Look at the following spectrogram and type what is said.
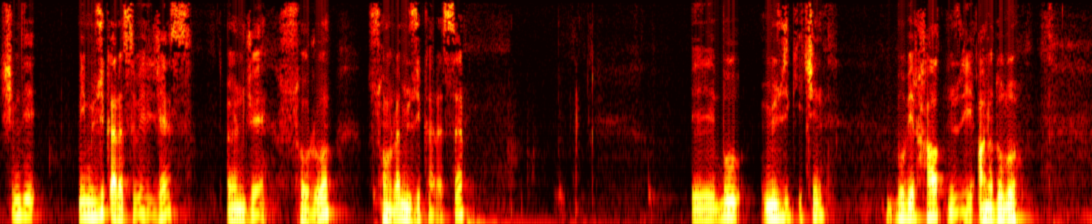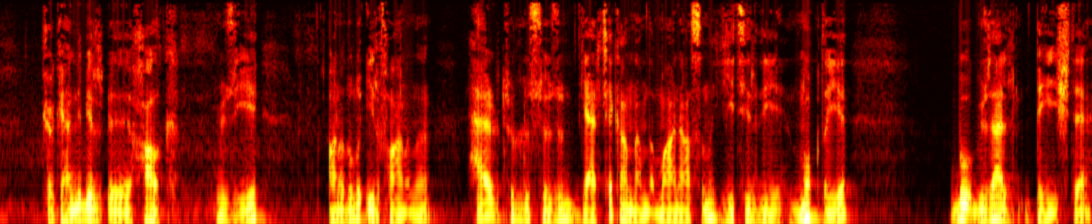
Şimdi bir müzik arası vereceğiz. Önce soru, sonra müzik arası. Ee, bu müzik için bu bir halk müziği, Anadolu kökenli bir e, halk müziği. Anadolu irfanını, her türlü sözün gerçek anlamda manasını yitirdiği noktayı bu güzel deyişte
